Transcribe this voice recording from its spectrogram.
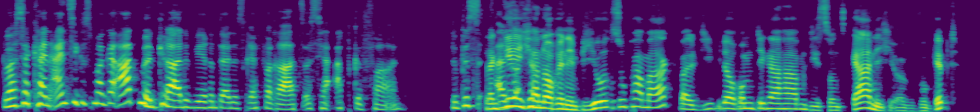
Du hast ja kein einziges Mal geatmet, gerade während deines Referats. Das ist ja abgefahren. Du bist. Dann also, gehe ich ja noch in den Bio-Supermarkt, weil die wiederum Dinger haben, die es sonst gar nicht irgendwo gibt.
